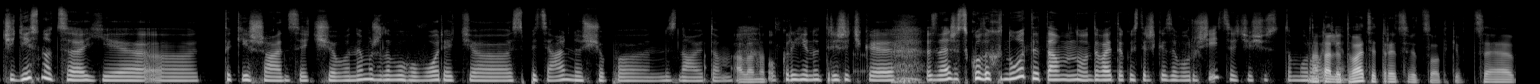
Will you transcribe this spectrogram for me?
чи дійсно це є е, такі шанси? Чи вони, можливо, говорять е, спеціально, щоб е, не знаю, там Але Україну трішечки знаєш, сколихнути там, ну давайте якось трішки заворушіться, чи щось в тому роді. Наталю, 20-30%. Це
